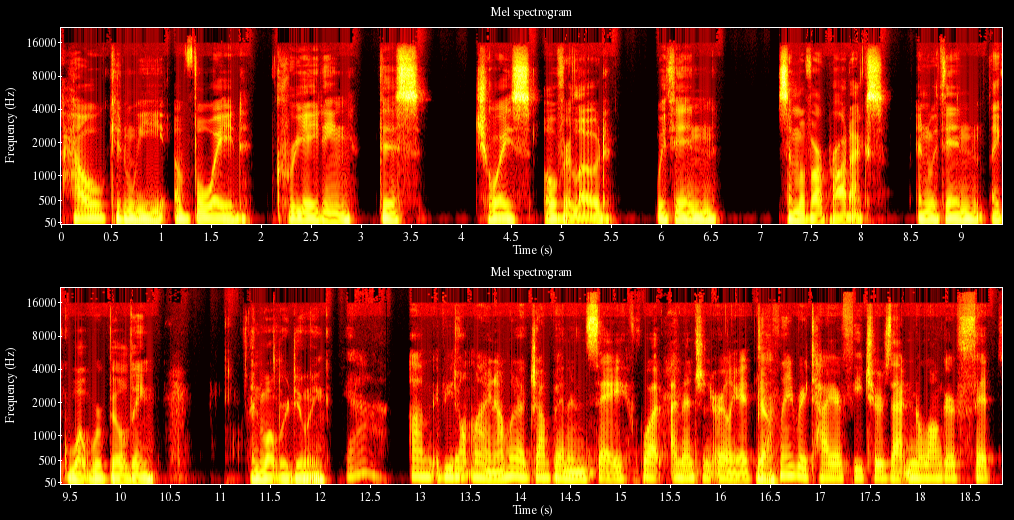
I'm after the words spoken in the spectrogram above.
how can we avoid creating this choice overload within some of our products and within like what we're building and what we're doing. Yeah. Um, if you don't mind, I'm going to jump in and say what I mentioned earlier. Yeah. Definitely retire features that no longer fit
